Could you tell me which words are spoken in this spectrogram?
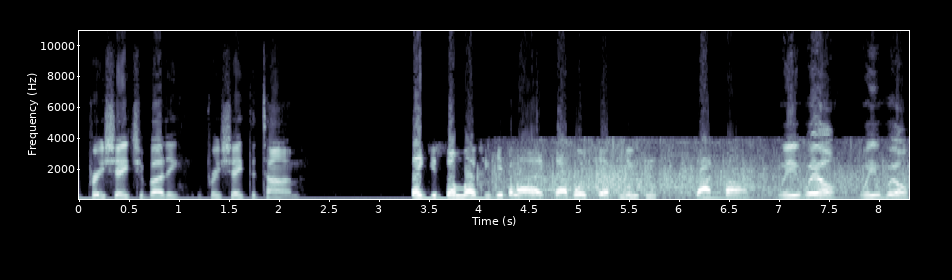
appreciate you, buddy. Appreciate the time. Thank you so much, and keep an eye at cowboychefnewton.com. We will. We will.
